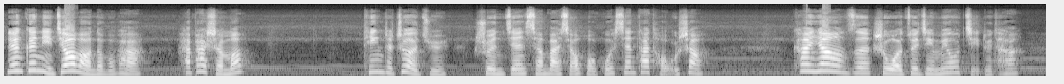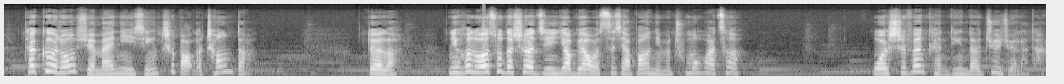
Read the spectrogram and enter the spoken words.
连跟你交往都不怕，还怕什么？”听着这句，瞬间想把小火锅掀他头上。看样子是我最近没有挤兑他。他各种血脉逆行，吃饱了撑的。对了，你和罗苏的设计要不要我私下帮你们出谋划策？我十分肯定地拒绝了他。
